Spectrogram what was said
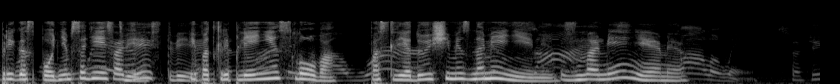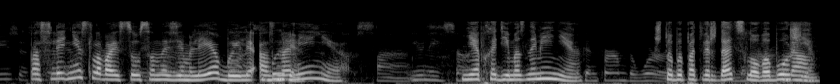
при Господнем содействии и подкреплении слова, последующими знамениями. Знамениями. Последние слова Иисуса на земле были о знамениях. Необходимо знамение, чтобы подтверждать Слово Божье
